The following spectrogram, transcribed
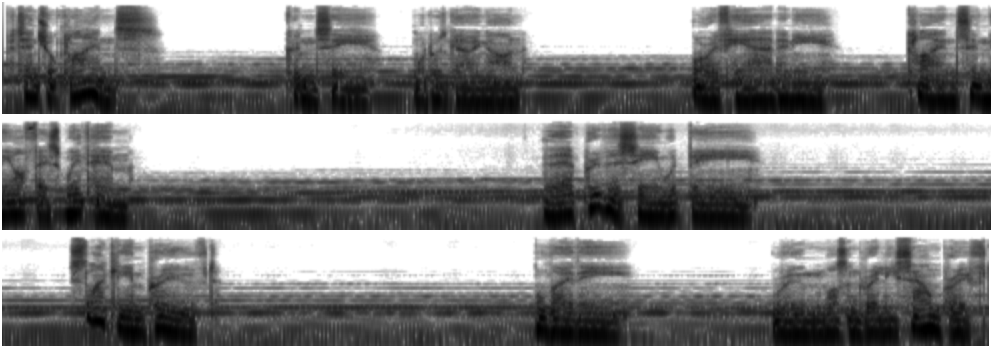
potential clients couldn't see what was going on, or if he had any clients in the office with him. Their privacy would be slightly improved, although the room wasn't really soundproofed.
